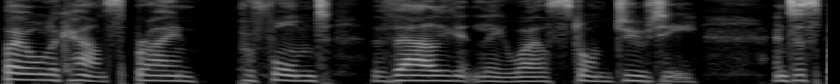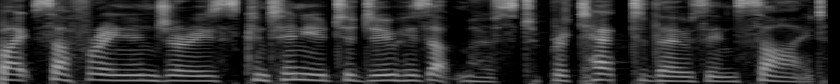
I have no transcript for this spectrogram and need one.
By all accounts, Brian performed valiantly whilst on duty, and despite suffering injuries, continued to do his utmost to protect those inside.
